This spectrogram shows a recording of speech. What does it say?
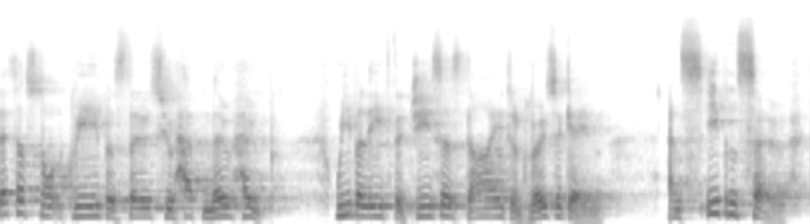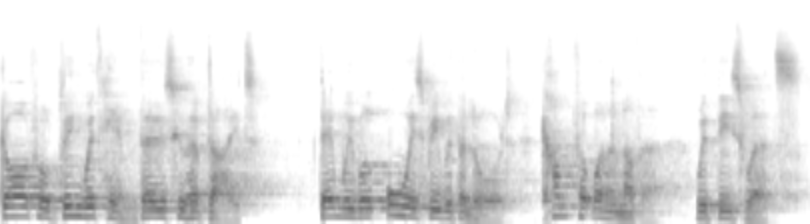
let us not grieve as those who have no hope. We believe that Jesus died and rose again and even so, God will bring with him those who have died. Then we will always be with the Lord. Comfort one another with these words.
